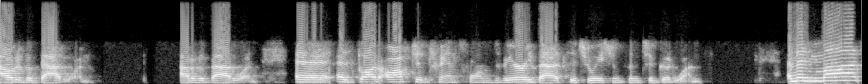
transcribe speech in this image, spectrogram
out of a bad one, out of a bad one, uh, as God often transforms very bad situations into good ones. And then much,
